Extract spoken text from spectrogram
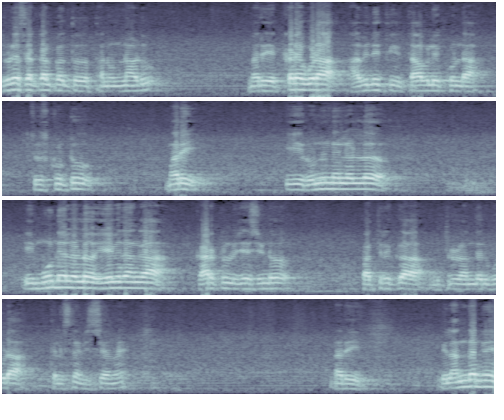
దృఢ సంకల్పంతో తను ఉన్నాడు మరి ఎక్కడ కూడా అవినీతి తావు లేకుండా చూసుకుంటూ మరి ఈ రెండు నెలల్లో ఈ మూడు నెలల్లో ఏ విధంగా కార్యక్రమాలు చేసిండో పత్రికా మిత్రులందరూ కూడా తెలిసిన విషయమే. మరి వీళ్ళందరినీ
